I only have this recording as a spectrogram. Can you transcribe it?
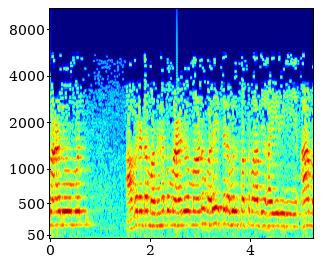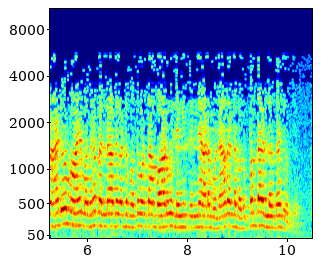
മാലൂമുൻ അവരുടെ മധബ് മാലൂമാണ് വലൈസലഹുൽ ഫത്വാദി ഹൈരിഹി ആ മാലൂമായ മധബ് അല്ലാതെ കണ്ട് പത്ത് കൊടുക്കാൻ പാടില്ലെങ്കിൽ പിന്നെ അവിടെ മുനാദന്റെ വകുപ്പെന്താ ഉള്ളതെന്നാണ് ചോദ്യം.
